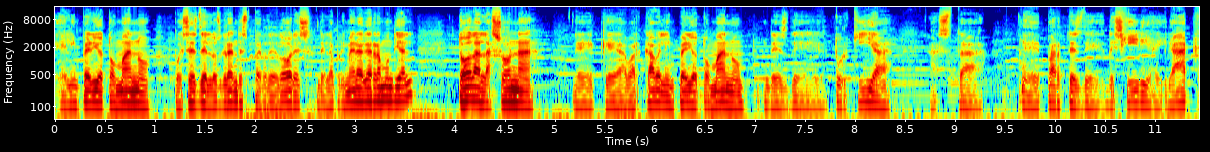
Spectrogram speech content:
El Imperio Otomano pues es de los grandes perdedores de la Primera Guerra Mundial. Toda la zona eh, que abarcaba el Imperio Otomano, desde Turquía hasta eh, partes de, de Siria, Irak,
